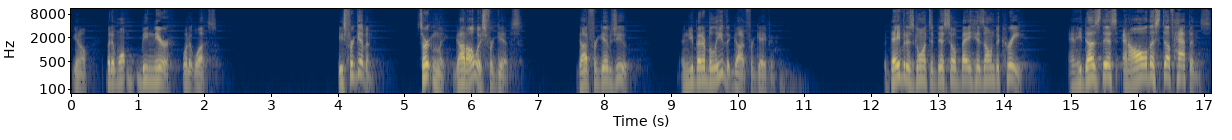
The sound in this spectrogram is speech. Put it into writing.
you know, but it won't be near what it was. He's forgiven. Certainly. God always forgives. God forgives you. And you better believe that God forgave him. But David is going to disobey his own decree. And he does this, and all this stuff happens.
